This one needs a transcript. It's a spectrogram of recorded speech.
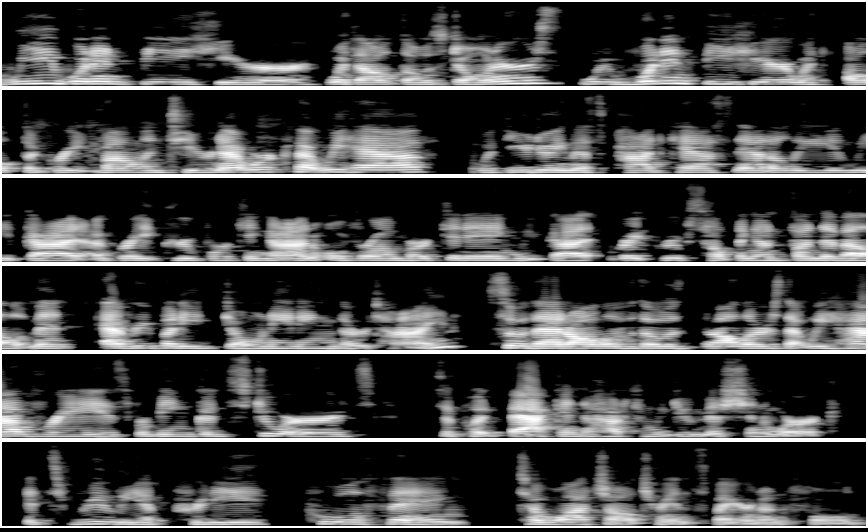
we wouldn't be here without those donors. We wouldn't be here without the great volunteer network that we have with you doing this podcast, Natalie. We've got a great group working on overall marketing. We've got great groups helping on fund development, everybody donating their time so that all of those dollars that we have raised for being good stewards to put back into how can we do mission work. It's really a pretty cool thing to watch all transpire and unfold.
